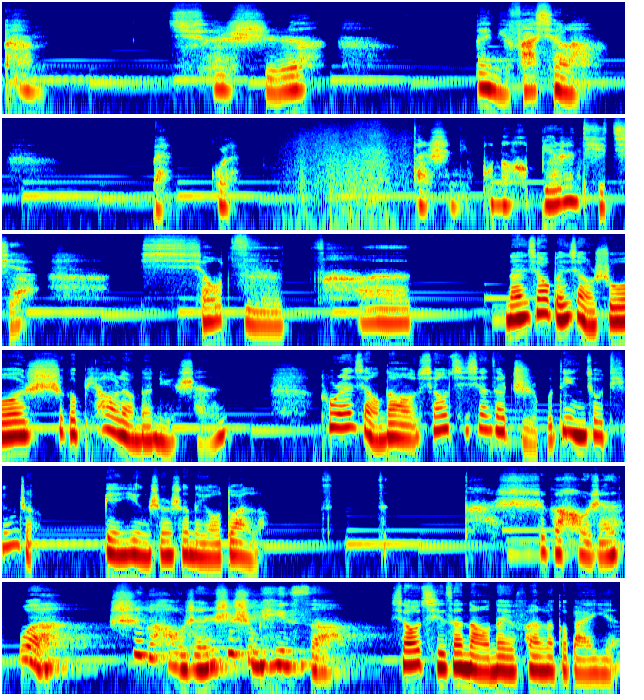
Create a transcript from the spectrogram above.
确实被你发现了，来过来。但是你不能和别人提起。小紫她，南萧本想说是个漂亮的女神，突然想到萧琪现在指不定就听着，便硬生生的又断了。她她是个好人。喂，是个好人是什么意思啊？萧琪在脑内翻了个白眼。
